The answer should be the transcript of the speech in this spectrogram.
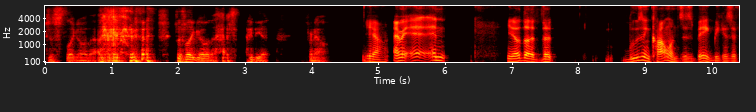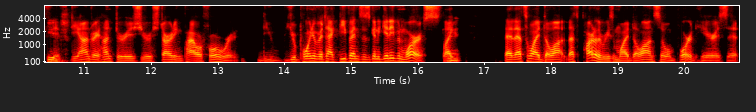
just let go of that, just let go of that idea for now. Yeah, I mean, and you know the the losing Collins is big because if, if DeAndre Hunter is your starting power forward, you, your point of attack defense is going to get even worse. Like right. that, that's why Delon, that's part of the reason why Delon's so important here is that,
